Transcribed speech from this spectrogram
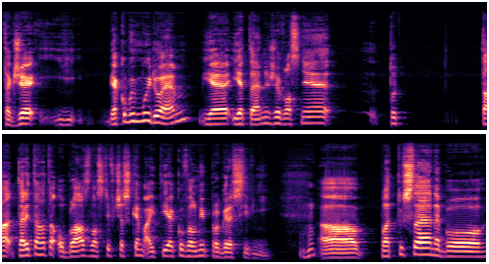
takže jakoby můj dojem je, je ten, že vlastně to, ta, tady tahle ta oblast vlastně v českém IT je jako velmi progresivní. Mm-hmm. Uh, pletu se, nebo,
